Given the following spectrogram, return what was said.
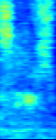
Gas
